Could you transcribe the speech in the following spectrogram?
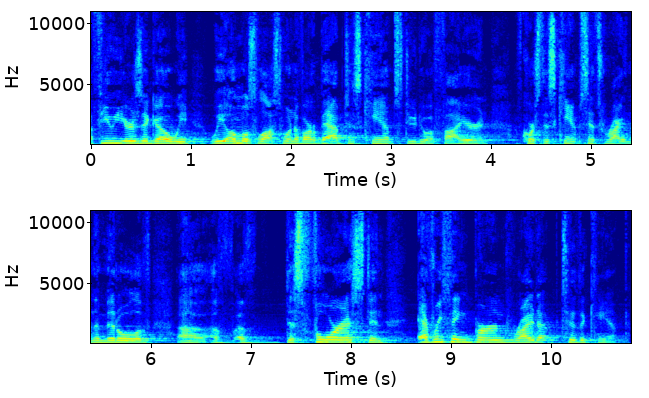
A few years ago, we, we almost lost one of our Baptist camps due to a fire. And of course, this camp sits right in the middle of, uh, of, of this forest, and everything burned right up to the camp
